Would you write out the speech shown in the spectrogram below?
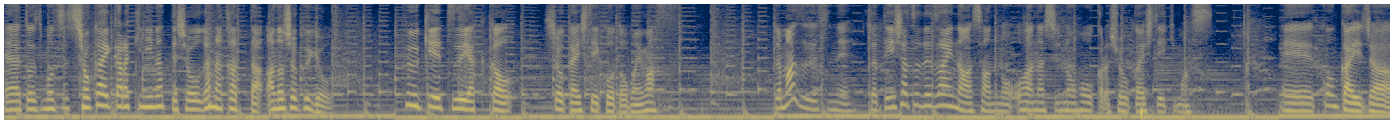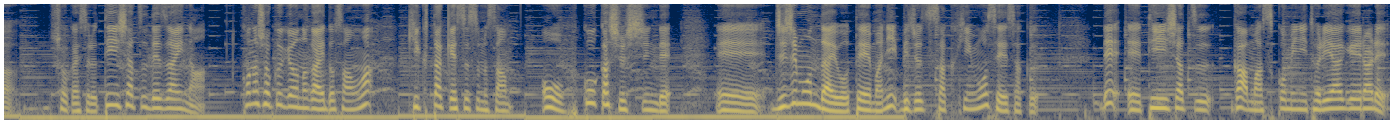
えー、ともう初回から気になってしょうがなかったあの職業。風景通訳家を紹介していこうと思います。じゃあまずですねじゃあ T シャツデザイナーさんのお話の方から紹介していきます、えー今回じゃあ紹介する T シャツデザイナーこの職業のガイドさんは菊竹進さんを福岡出身で、えー時事問題をテーマに美術作品を制作で、えー T シャツがマスコミに取り上げられ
